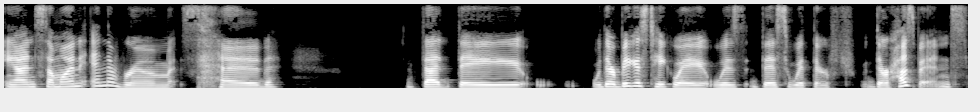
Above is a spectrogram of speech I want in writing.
And someone in the room said that they their biggest takeaway was this with their their husbands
